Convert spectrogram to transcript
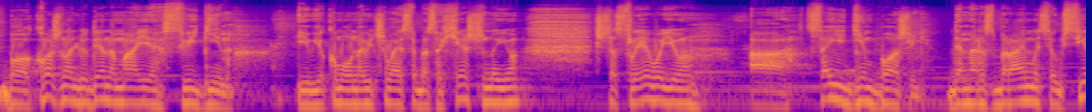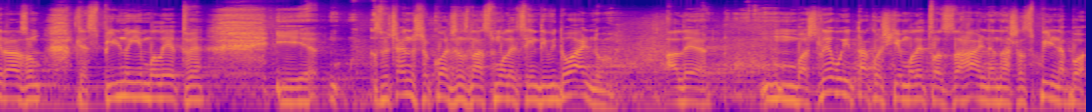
Бо кожна людина має свій дім, і в якому вона відчуває себе захищеною, щасливою. А це є дім Божий, де ми розбираємося всі разом для спільної молитви. І звичайно, що кожен з нас молиться індивідуально, але важливою також є молитва загальна, наша спільна, бо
